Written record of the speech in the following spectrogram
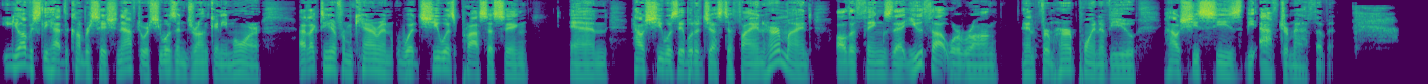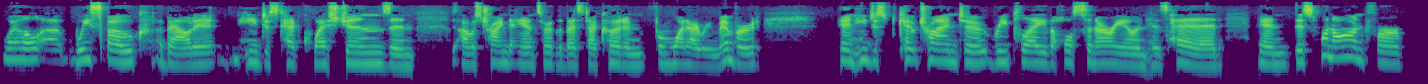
you obviously had the conversation afterwards. She wasn't drunk anymore. I'd like to hear from Karen what she was processing and how she was able to justify in her mind all the things that you thought were wrong. And from her point of view, how she sees the aftermath of it. Well, uh, we spoke about it. He just had questions, and I was trying to answer the best I could. And from what I remembered, and he just kept trying to replay the whole scenario in his head. And this went on for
